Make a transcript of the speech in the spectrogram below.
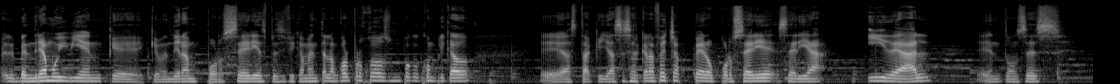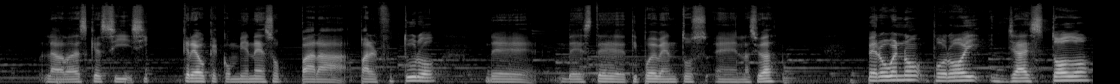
vendría muy bien que, vendieran por serie específicamente. A lo mejor por juegos es un poco complicado eh, hasta que ya se acerca la fecha, pero por serie sería ideal. Entonces, la verdad es que sí, sí creo que conviene eso para, para el futuro de, este tipo de eventos en la ciudad. Pero bueno, por hoy ya es todo.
